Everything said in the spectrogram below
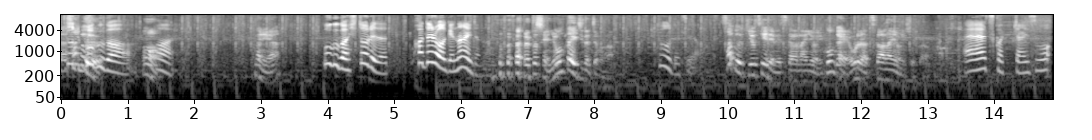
ー。あちょっと僕が、うんはい。何？僕が一人で勝てるわけないじゃない。確かに4対1になっちゃうもんな。そうですよ。サブ気をつけてね、使わないように。今回俺ら使わないようにしてるかえー、使っちゃいそう。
